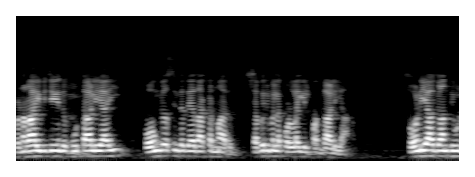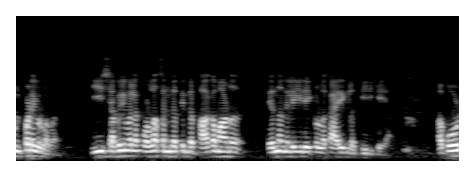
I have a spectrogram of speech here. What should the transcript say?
പിണറായി വിജയന്റെ കൂട്ടാളിയായി കോൺഗ്രസിന്റെ നേതാക്കന്മാരും ശബരിമല കൊള്ളയിൽ പങ്കാളിയാണ്. സോണിയാഗാന്ധി ഉൾപ്പെടെയുള്ളവർ ഈ ശബരിമല കൊള്ള സംഘത്തിന്റെ ഭാഗമാണ് എന്ന നിലയിലേക്കുള്ള കാര്യങ്ങൾ എത്തിയിരിക്കുകയാണ്. അപ്പോൾ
